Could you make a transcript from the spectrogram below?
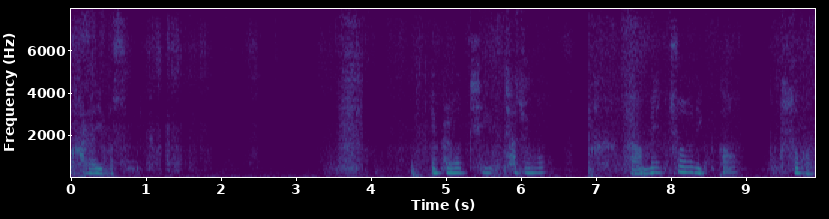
갈아입었습니다. 애플워치 차주고 그다음에 추우니까 복 수건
